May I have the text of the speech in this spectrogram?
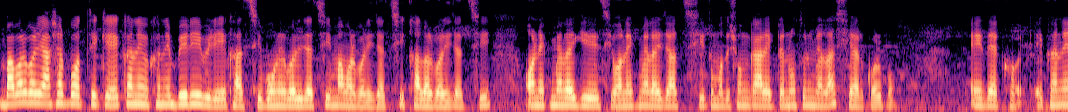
বাবার বাড়ি আসার পর থেকে এখানে, ওখানে বেরিয়ে বেরিয়ে খাচ্ছি। বোনের বাড়ি যাচ্ছি, মামার বাড়ি যাচ্ছি, খালার বাড়ি যাচ্ছি। অনেক মেলায় গিয়েছি, অনেক মেলায় যাচ্ছি। তোমাদের সঙ্গে আর একটা নতুন মেলা শেয়ার করব। এই দেখো, এখানে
